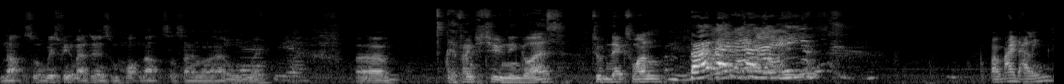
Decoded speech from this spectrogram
nuts, or we're thinking about doing some hot nuts or something like that. wouldn't we? Yeah. But, um, yeah, thanks for tuning in, guys. Till the next one. Bye bye, Bye, darling. darling. Bye bye, darlings.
